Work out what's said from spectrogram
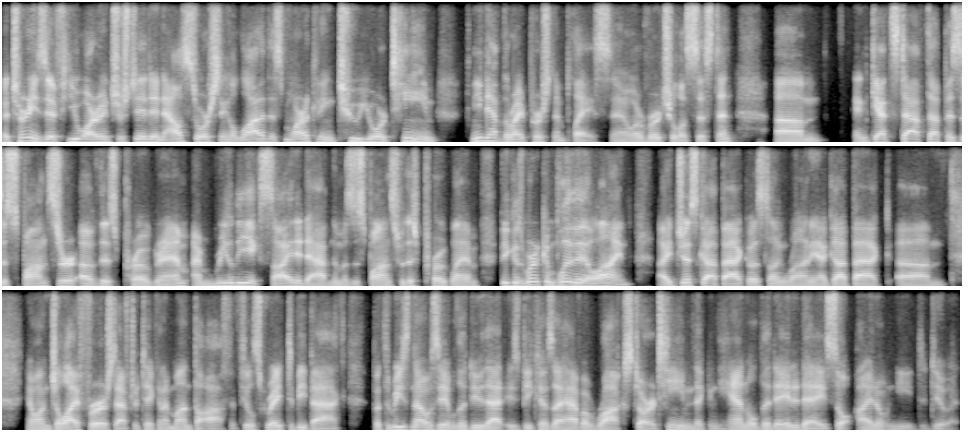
attorneys if you are interested in outsourcing a lot of this marketing to your team you need to have the right person in place you know, or virtual assistant. Um, and Get Staffed Up as a sponsor of this program. I'm really excited to have them as a sponsor for this program because we're completely aligned. I just got back. I was telling Ronnie, I got back, um, you know, on July 1st after taking a month off. It feels great to be back. But the reason I was able to do that is because I have a rock star team that can handle the day to day, so I don't need to do it.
